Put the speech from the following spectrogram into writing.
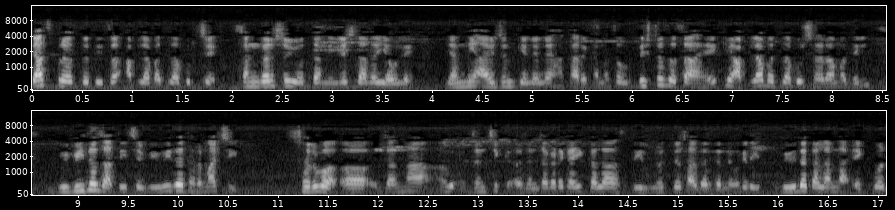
त्याच पद्धतीचं आपल्या बदलापूरचे संघर्ष योद्धा निलेश दादा येवले यांनी आयोजन केलेल्या हा कार्यक्रमाचं उद्दिष्टच असं आहे की आपल्या बदलापूर शहरामधील विविध जातीचे विविध धर्माची सर्व ज्यांना ज्यांची ज्यांच्याकडे काही कला असतील नृत्य सादर करणे वगैरे विविध कलांना एकवट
